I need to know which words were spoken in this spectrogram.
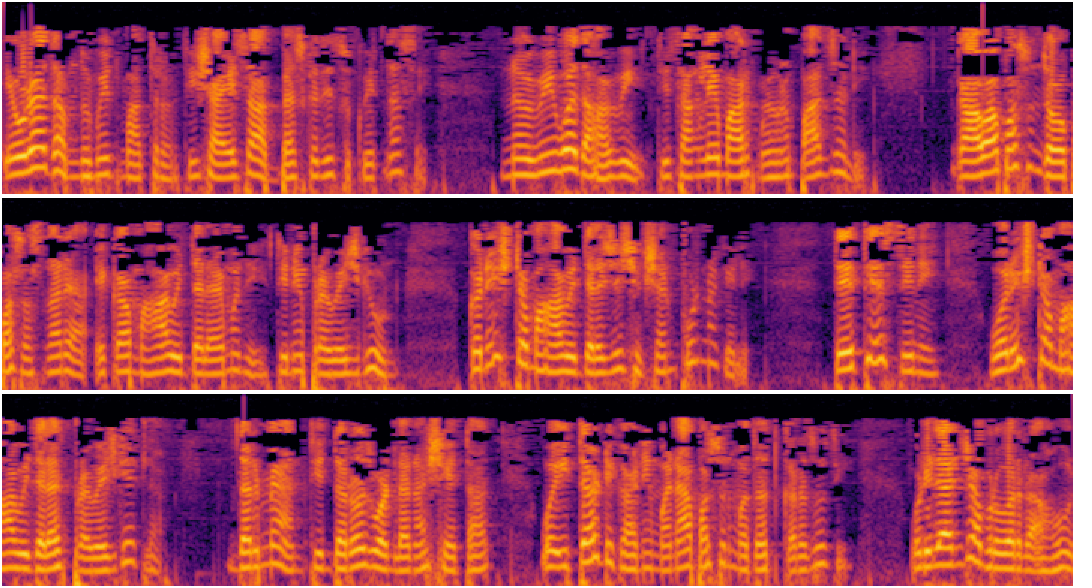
एवढ्या धामधुमीत मात्र ती शाळेचा अभ्यास कधी चुकवीत नसे. नववी व दहावी ती चांगले मार्क मिळवून पास झाली. गावापासून जवळपास असणाऱ्या एका महाविद्यालयामध्ये तिने प्रवेश घेऊन कनिष्ठ महाविद्यालयाचे शिक्षण पूर्ण केले. तेथेच तिने वरिष्ठ महाविद्यालयात प्रवेश घेतला. दरम्यान ती दररोज वडिलांना शेतात व इतर ठिकाणी मनापासून मदत करत होती. वडिलांच्या बरोबर राहून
